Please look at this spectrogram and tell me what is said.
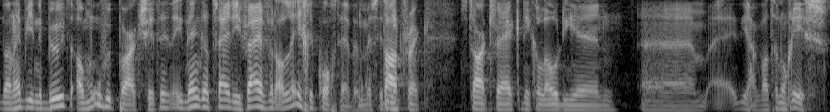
dan heb je in de buurt al Movie Park zitten. En ik denk dat zij die vijver al leeg gekocht hebben. Met Star Trek. Star Trek, Nickelodeon, ehm, eh, ja, wat er nog is.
